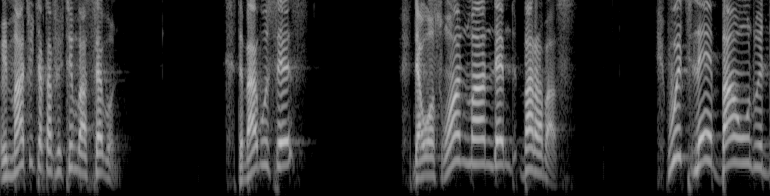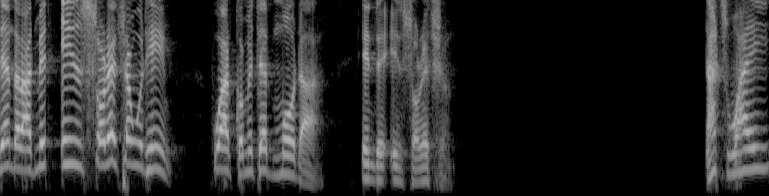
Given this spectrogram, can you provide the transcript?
In Matthew chapter 15, verse 7, the Bible says, There was one man named Barabbas, which lay bound with them that had made insurrection with him, who had committed murder in the insurrection. That's why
